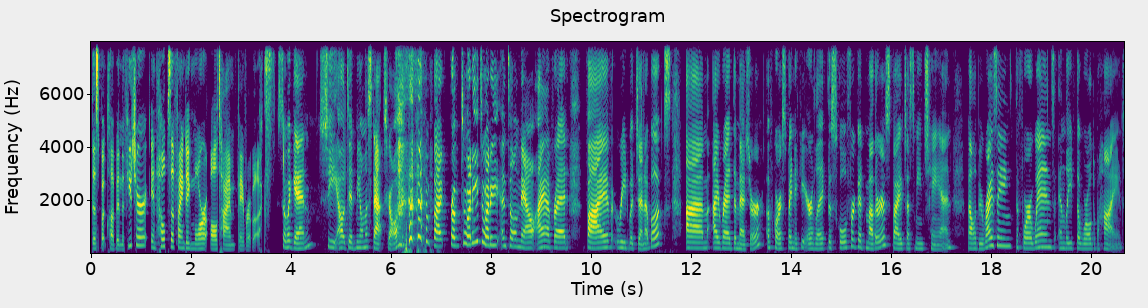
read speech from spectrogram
this book club in the future in hopes of finding more all time favorite books. So, again, she outdid me on the stats, y'all. but from 2020 until now, I have read five Read with Jenna books. Um, I read The Measure, of course, by Nikki Erlick, The School for Good Mothers by Jessamine Chan, Malibu Rising, The Four Winds, and Leave the World Behind.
